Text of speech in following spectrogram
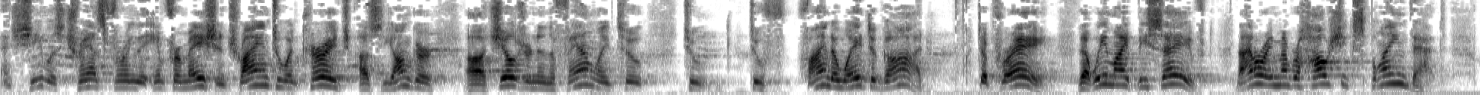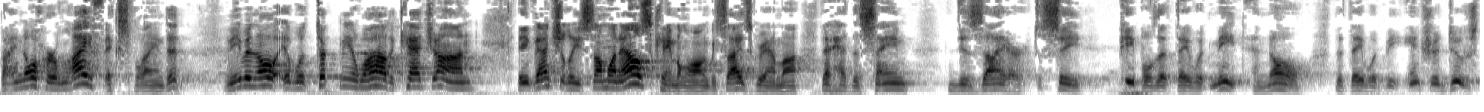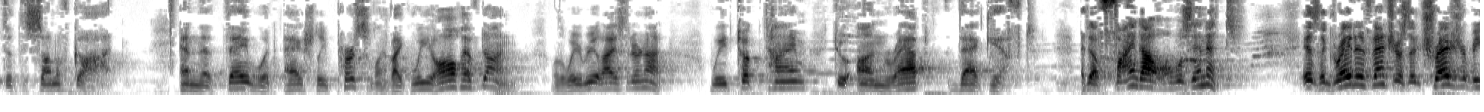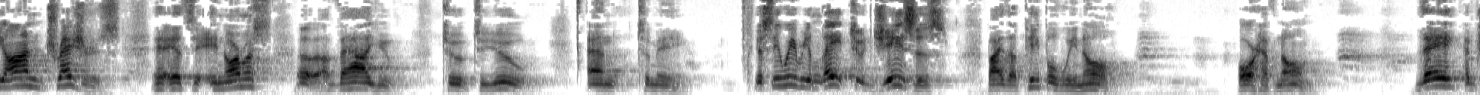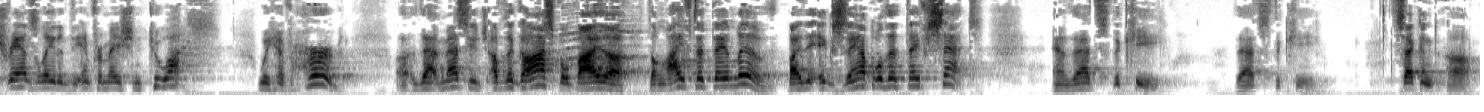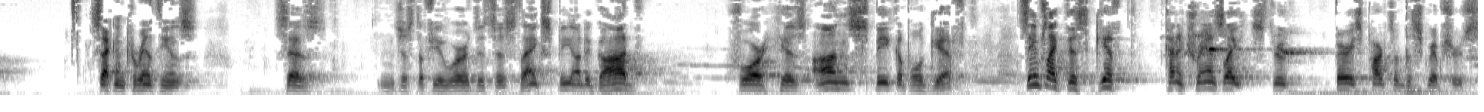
And she was transferring the information, trying to encourage us younger uh, children in the family to, to, to find a way to God, to pray that we might be saved. Now, I don't remember how she explained that, but I know her life explained it. And even though it took me a while to catch on, eventually someone else came along besides grandma that had the same desire to see people that they would meet and know that they would be introduced to the Son of God and that they would actually personally, like we all have done, whether we realize it or not, we took time to unwrap that gift and to find out what was in it. It's a great adventure. It's a treasure beyond treasures. It's enormous uh, value to, to you and to me. You see, we relate to Jesus by the people we know or have known. They have translated the information to us. We have heard uh, that message of the gospel by the, the life that they live, by the example that they've set. And that's the key. That's the key. Second, uh, Second Corinthians says in just a few words, it says, thanks be unto God for his unspeakable gift. Seems like this gift kind of translates through various parts of the scriptures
